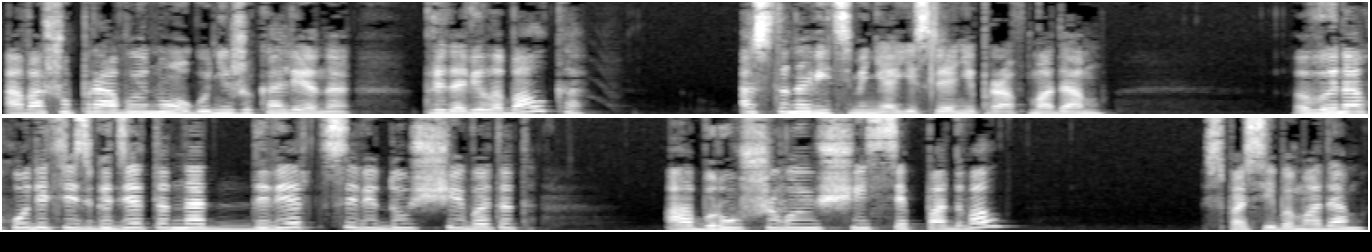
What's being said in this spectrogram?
А вашу правую ногу ниже колена придавила балка? Остановите меня, если я не прав, мадам. Вы находитесь где-то над дверцей, ведущей в этот обрушивающийся подвал? Спасибо, мадам.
